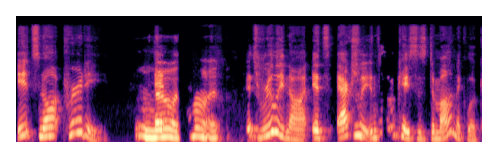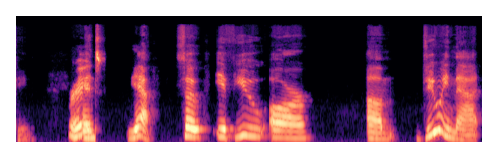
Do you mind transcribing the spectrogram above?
it's not pretty. No, it's not. It's really not. It's actually in some cases demonic looking. Right. And yeah. So if you are um, doing that,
